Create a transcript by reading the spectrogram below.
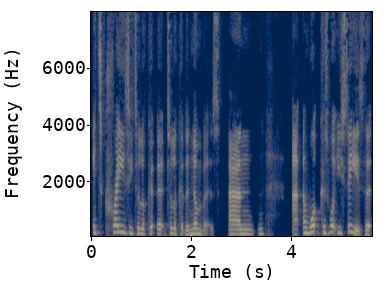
it's crazy to look at, uh, to look at the numbers and, and what because what you see is that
